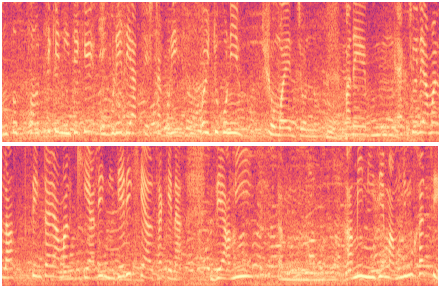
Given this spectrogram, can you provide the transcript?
অন্তঃস্থল থেকে নিজেকে উগড়ে দেওয়ার চেষ্টা করি ওইটুকুনির সময়ের জন্য। মানে অ্যাকচুয়ালি আমার লাস্ট সিনটায় আমার খেয়ালে নিজেরই খেয়াল থাকে না যে আমি আমি নিজে মামুনি মুখার্জি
